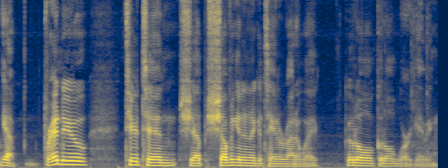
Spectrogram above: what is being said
yeah, brand new tier 10 ship, shoving it in a container right away. Good old, good old wargaming.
